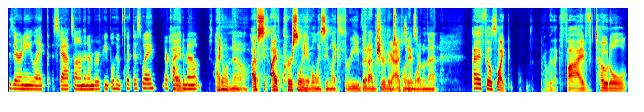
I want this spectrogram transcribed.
Is there any like stats on the number of people who've quit this way or called I- him out? i don't know i've seen I've personally have only seen like three but i'm sure there's Yeah, plenty more than that Uh, It feels like probably like five total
